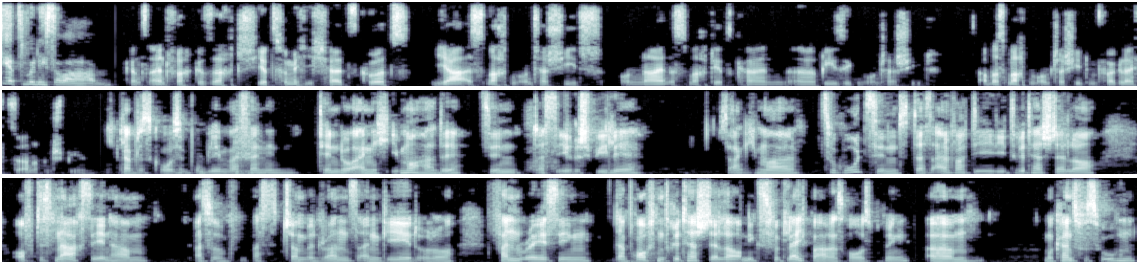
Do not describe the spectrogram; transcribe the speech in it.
jetzt will ich's aber haben. Ganz einfach gesagt, jetzt für mich, ich halte es kurz. Ja, es macht einen Unterschied und nein, es macht jetzt keinen äh, riesigen Unterschied. Aber es macht einen Unterschied im Vergleich zu anderen Spielen. Ich glaube, das große Problem, was ja Nintendo eigentlich immer hatte, sind, dass ihre Spiele, sag ich mal, zu gut sind. Dass einfach die, die Dritthersteller oft das Nachsehen haben also was Jump and Runs angeht oder Fundraising, da braucht ein Dritthersteller nichts Vergleichbares rausbringen. Ähm, man kann es versuchen.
